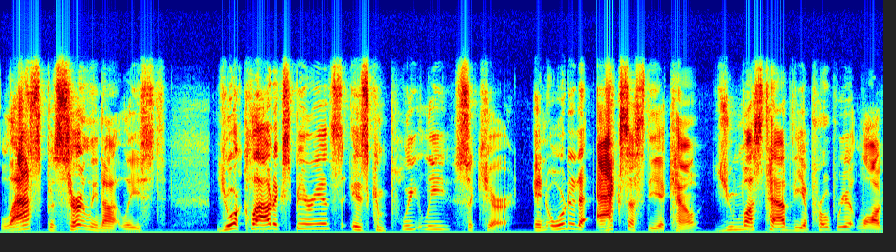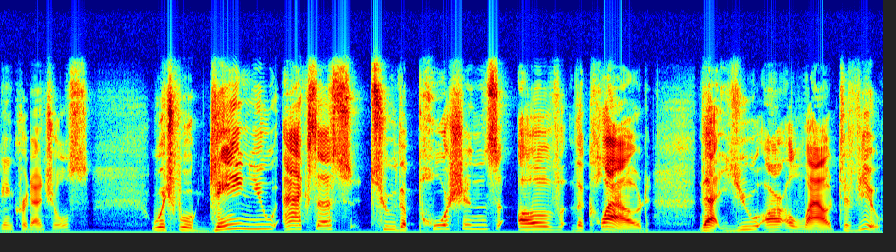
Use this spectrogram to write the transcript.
Last but certainly not least, your cloud experience is completely secure. in order to access the account, you must have the appropriate login credentials, which will gain you access to the portions of the cloud that you are allowed to view.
